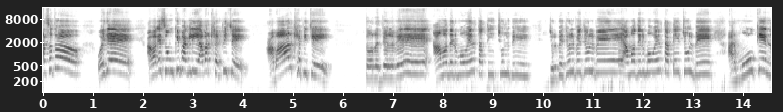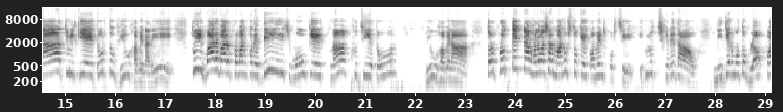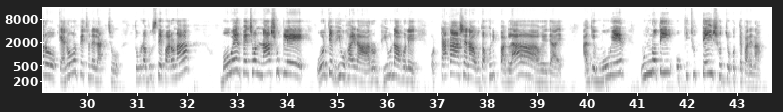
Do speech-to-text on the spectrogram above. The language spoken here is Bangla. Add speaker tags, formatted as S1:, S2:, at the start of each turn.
S1: আছো তো? ওই যে, আমাকে চুমকি পাগলি আবার খেপিছে আবার খেপিছে। তোর জ্বলবে, আমাদের মৌয়ের তাতেই চলবে, জ্বলবে জ্বলবে জ্বলবে, আমাদের মৌয়ের তাতে চলবে। আর মৌকে না চুলকিয়ে তোর তো ভিউ হবে না রে। তুই বারবার প্রমাণ করে দিস, মৌকে না খুচিয়ে তোর ভিউ হবে না। তোর প্রত্যেকটা ভালোবাসার মানুষ তোকে কমেন্ট করছে, এগুলো ছেড়ে দাও, নিজের মতো ব্লগ করো, কেন ওর পেছনে লাগছো? তোমরা বুঝতে পারো না? মৌয়ের পেছন না শুকলে ওর যে ভিউ হয় না, আর ওর ভিউ না হলে ওর টাকা আসে না, ও তখনই পাগলা হয়ে যায়। আর যে মৌয়ের উন্নতি ও কিছুতেই সহ্য করতে পারে না।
